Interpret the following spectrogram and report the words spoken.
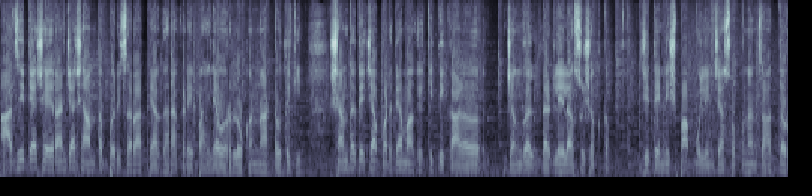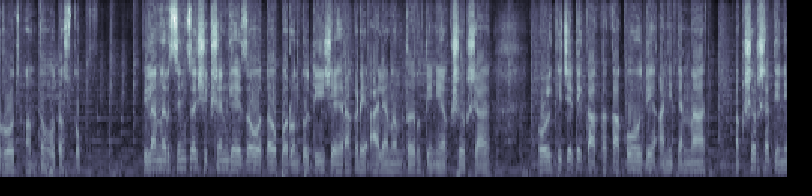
आजही त्या शहरांच्या शांत परिसरात त्या घराकडे पाहिल्यावर लोकांना आठवते की शांततेच्या पडद्यामागे किती काळं जंगल दडलेलं असू शकतं जिथे निष्पाप मुलींच्या स्वप्नांचा दररोज अंत होत असतो. तिला नर्सिंगचं शिक्षण घ्यायचं होतं परंतु ती शहराकडे आल्यानंतर तिने अक्षरशः ओळखीचे ते काका काकू होते आणि त्यांना अक्षरशः तिने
